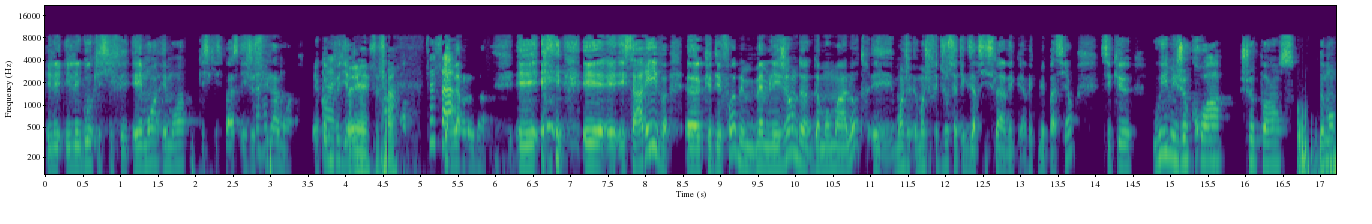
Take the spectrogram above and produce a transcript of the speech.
et l'ego qu'est-ce qu'il fait? Et moi et moi qu'est-ce qui se passe? Et je suis là moi. Et comme veut dire c'est ça c'est ça. Vers le bas. Et, et, et, ça arrive euh, que des fois, même les gens, d'un moment à l'autre, et moi je, moi je fais toujours cet exercice-là avec avec mes patients, c'est que oui, mais je crois, je pense, de mon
